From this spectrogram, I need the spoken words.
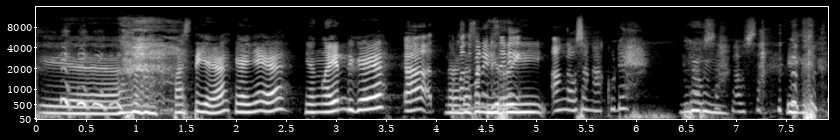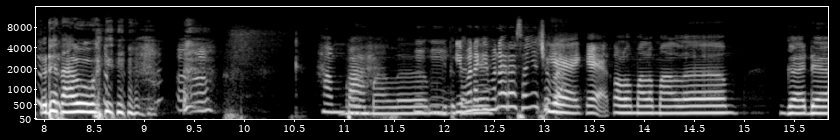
Iya, pasti ya, kayaknya ya. Yang lain juga ya, Ah, ngerasa di sini, sendiri. ah nggak usah ngaku deh. Nggak usah, nggak usah. Udah tahu. Hampa. Malam-malam Mm-mm. gitu gimana kan ya. gimana rasanya coba? Iya, kayak kalau malam-malam gak ada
